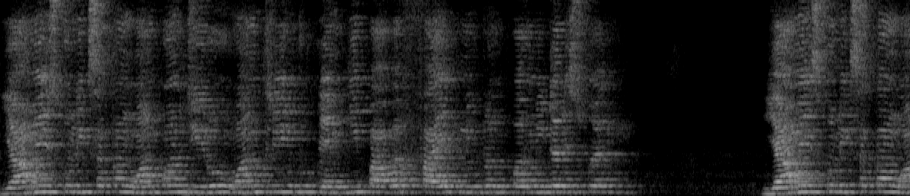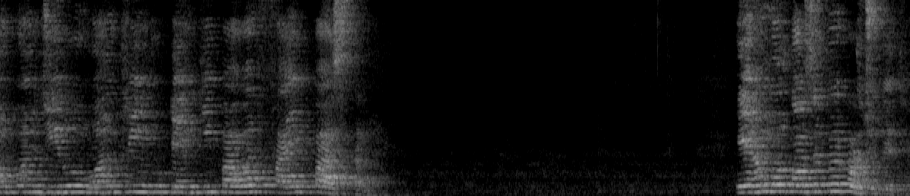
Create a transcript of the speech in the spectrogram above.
या मैं इसको लिख सकता हूँ, one point zero one three into ten की power five newton per metre square. या मैं इसको लिख सकता हूँ? One point zero one three into ten की पावर फाइव पास्कल ये हम और कॉन्सेप्ट में पढ़ चुके थे।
